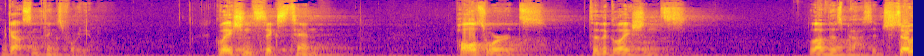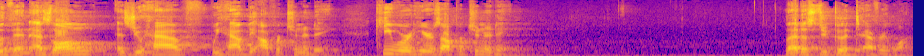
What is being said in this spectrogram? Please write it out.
I got some things for you. Galatians 6:10. Paul's words to the Galatians. Love this passage. So then, as long as you have we have the opportunity. Key word here is opportunity. Let us do good to everyone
